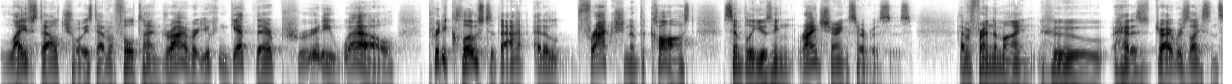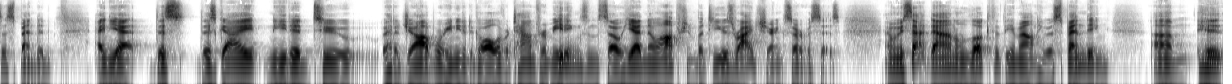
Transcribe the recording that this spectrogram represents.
lifestyle choice to have a full time driver, you can get there pretty well, pretty close to that at a fraction of the cost simply using ride sharing services. I have a friend of mine who had his driver's license suspended, and yet this this guy needed to had a job where he needed to go all over town for meetings, and so he had no option but to use ride sharing services. And when we sat down and looked at the amount he was spending, um, his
